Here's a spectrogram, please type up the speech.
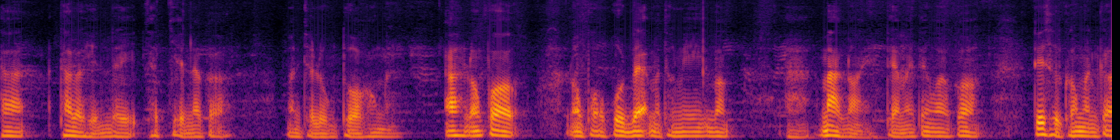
ถ้าถ้าเราเห็นได้ชัดเจนแล้วก็มันจะลงตัวของมันอะหลวงพ่อหลวงพ่อพูดแวะมาตรงนี้บ้าง มากหน่อย แต่หมายถึงว่าก็ที่สุดของมันก็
